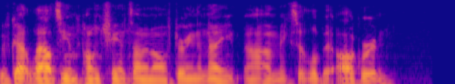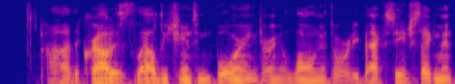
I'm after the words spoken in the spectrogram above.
We've got loud CM Punk chants on and off during the night, uh, makes it a little bit awkward. Uh, the crowd is loudly chanting boring during a long authority backstage segment,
